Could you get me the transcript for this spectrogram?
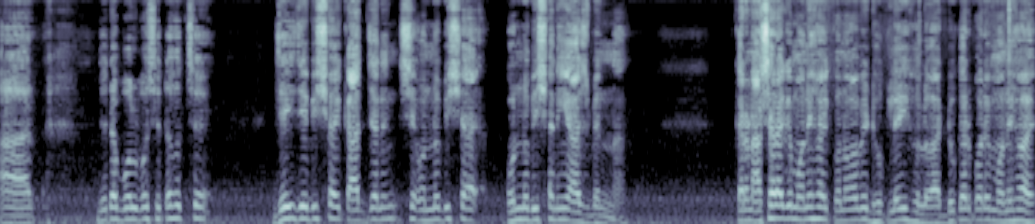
আর যেটা বলব সেটা হচ্ছে, যেই যে বিষয়ে কাজ জানেন, সে অন্য বিষয় অন্য বিষয় নিয়ে আসবেন না। কারণ আসার আগে মনে হয় কোনোভাবে ঢুকলেই হলো। আর ঢুকার পরে মনে হয়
